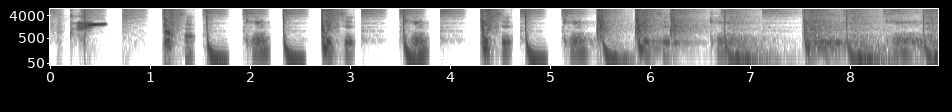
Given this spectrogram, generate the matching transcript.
献血献血献血献血献血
